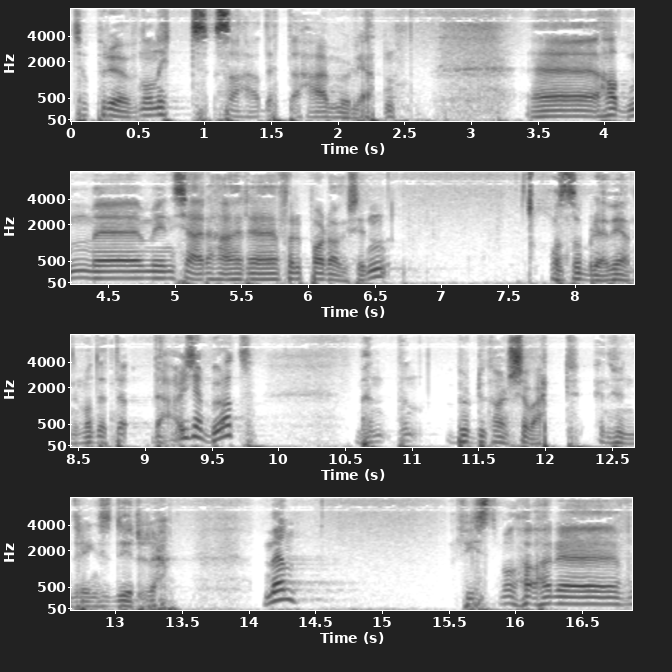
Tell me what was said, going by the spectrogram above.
til å prøve noe nytt, så er dette her muligheten. Eh, hadde den med min kjære her uh, for et par dager siden. Og så ble vi enige om at dette det er jo kjempegodt, men den burde kanskje vært en hundrings dyrere. Men hvis man har eh,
